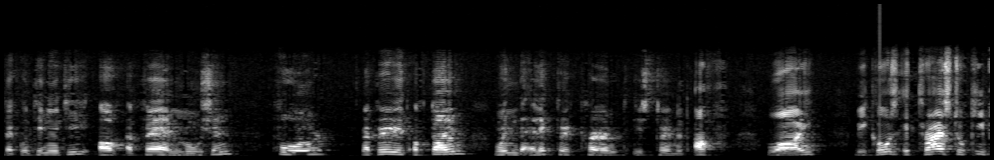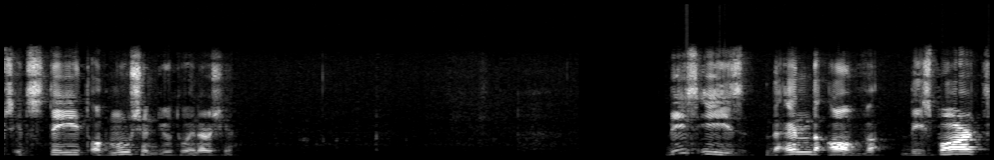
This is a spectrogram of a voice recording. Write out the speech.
The continuity of a fan motion for a period of time when the electric current is turned off. Why? Because it tries to keep its state of motion due to inertia. This is the end of this part.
